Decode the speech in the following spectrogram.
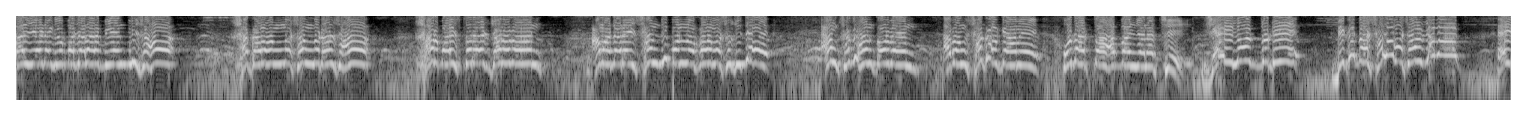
বালিয়াডাঙ্গি উপজেলার বিএনপি সহ সকল অঙ্গ সংগঠন সহ সর্বস্তরের জনগণ আমাদের এই শান্তিপূর্ণ কর্মসূচিতে অংশগ্রহণ করবেন এবং সকলকে আমি উদার্ত আহ্বান জানাচ্ছি। যেই লোক দুটি বিগত ষোলো বছর যাবৎ এই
